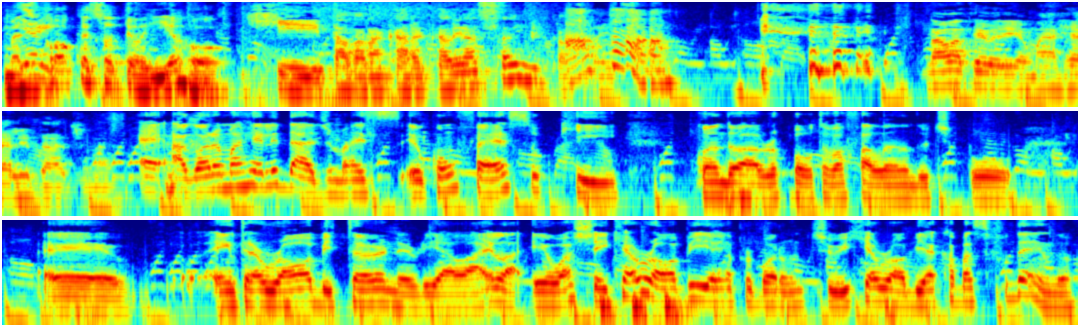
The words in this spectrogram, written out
Mas E aí? qual que é a sua teoria, Rô? Que tava na cara que ela ia sair. ela Ah, tá. Não é uma teoria, é uma realidade, né? É, agora é uma realidade, mas eu confesso que quando a RuPaul tava falando, tipo, é, entre a Robbie Turner e a Layla, eu achei que a Robbie ia pro bottom two e que a Robbie ia acabar se fudendo.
